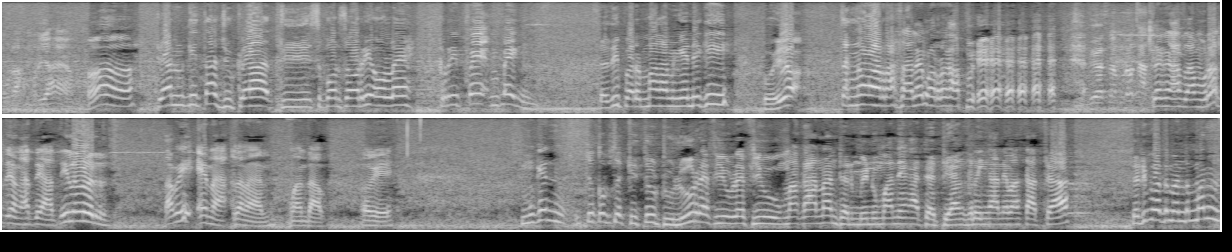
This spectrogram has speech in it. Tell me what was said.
Murah meriah ya. Ah, dan kita juga disponsori oleh Keripik Emping. Jadi bareng mangan ngene iki, boyok cengol rasanya loro kabeh. Murah. Tengah asam urat yang hati-hati lur. Tapi enak tenan, mantap. Oke. Mungkin cukup segitu dulu review-review makanan dan minuman yang ada di angkringannya Mas Kada. Jadi buat teman-teman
